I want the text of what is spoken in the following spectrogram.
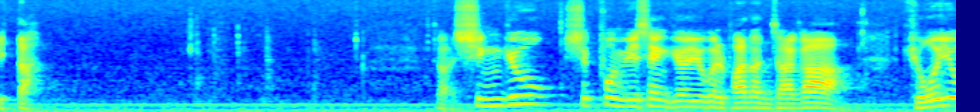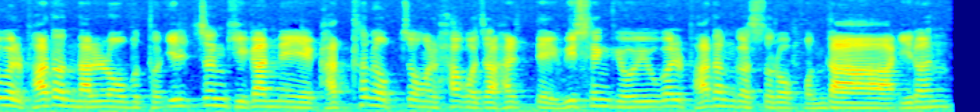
있다. 자, 신규 식품위생교육을 받은 자가 교육을 받은 날로부터 일정 기간 내에 같은 업종을 하고자 할 때 위생교육을 받은 것으로 본다. 이런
